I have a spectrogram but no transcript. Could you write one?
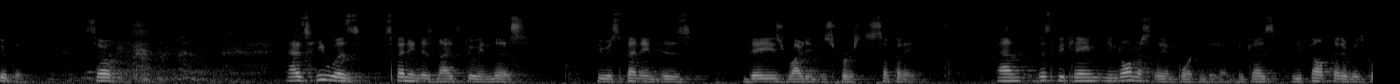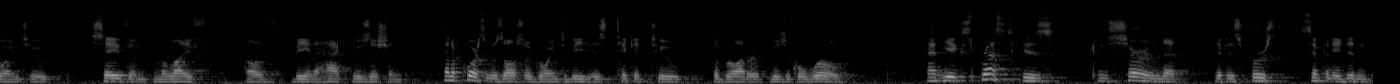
Stupid. So, as he was spending his nights doing this, he was spending his days writing his first symphony. And this became enormously important to him because he felt that it was going to save him from a life of being a hack musician. And of course, it was also going to be his ticket to the broader musical world. And he expressed his concern that if his first symphony didn't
